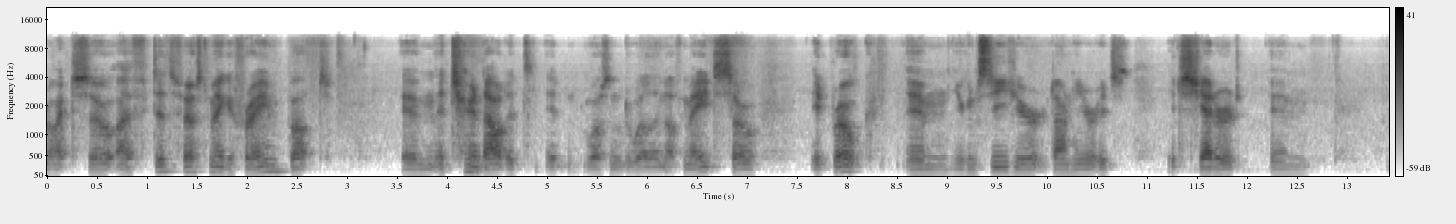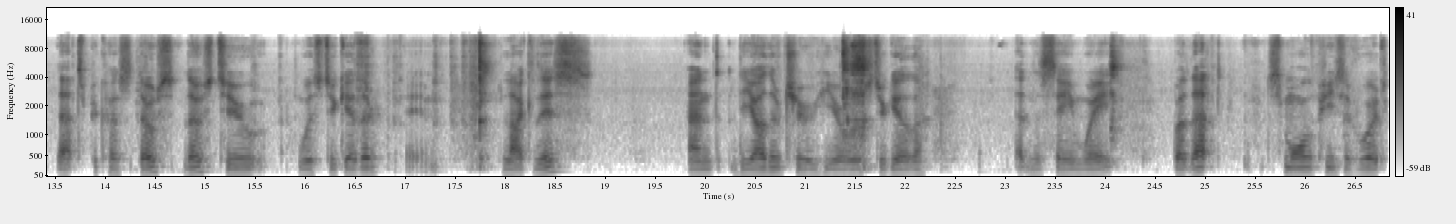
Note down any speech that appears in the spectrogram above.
Right, so I did first make a frame, but um, it turned out it, it wasn't well enough made, so it broke. Um, you can see here, down here, it's it's shattered. Um, that's because those those two was together um, like this, and the other two here was together in the same way. But that small piece of wood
